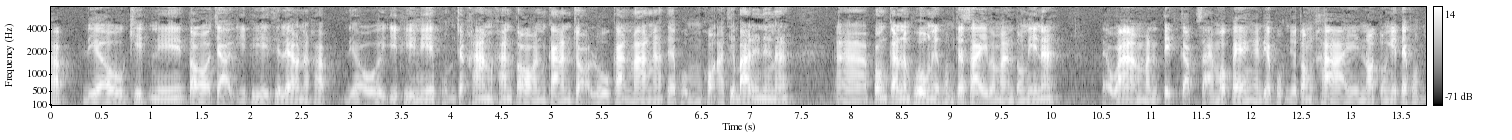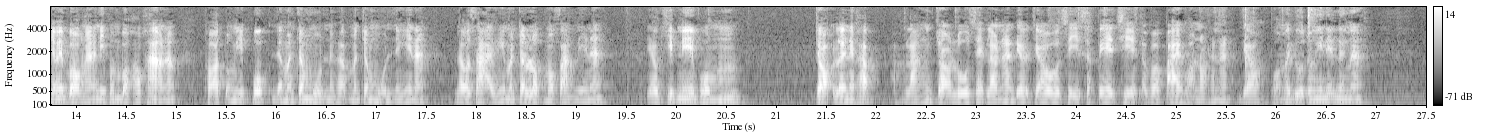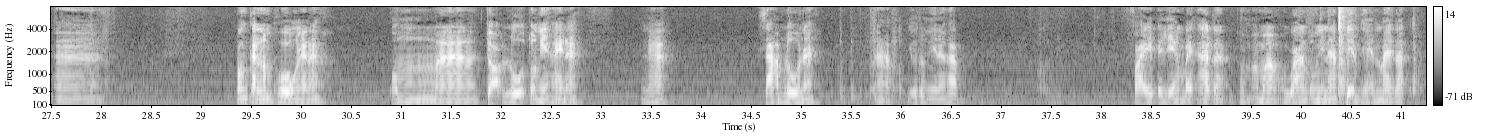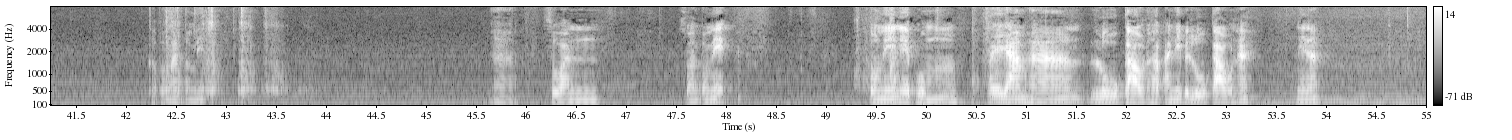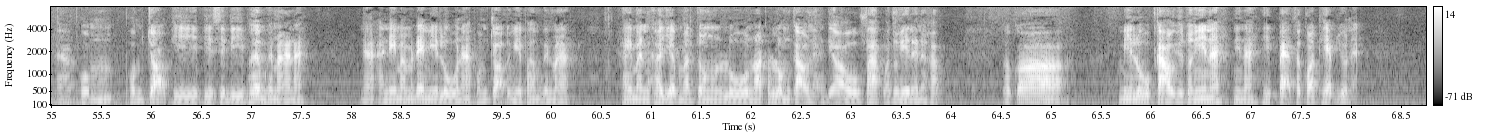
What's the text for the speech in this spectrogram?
ครับเดี๋ยวคลิปนี้ต่อจาก EP ที่แล้วนะครับ เดี๋ยว EP นี้ผมจะข้ามขั้นตอนการเจาะรูการมาร์กนะ แต่ผมขออธิบายนิดนึงนะอ่าป้องกันลำโพงเนี่ยผมจะใส่ประมาณตรงนี้นะ แต่ว่ามันติดกับสายหม้อแปลงไงเดี๋ยวผมจะต้องคลายน็อตตรงนี้แต่ผมจะไม่บอกนะอันนี่ผมบอกคร่าวๆนะถอดตรงนี้ปุ๊บเดี๋ยวมันจะหมุนนะครับมันจะหมุนอย่างนี้นะแล้วสายอย่างนี้มันจะหลบมาฝั่งนี้นะ เดี๋ยวคลิปนี้ผมเจาะเลยนะครับ หลังเจาะรูเสร็จแล้วนะ เดี๋ยวจะเอาสีสเปรย์ฉีดแล้วก็ป้ายหัวน็อตนะเดี๋ยวผมให้ดูตรงนี้นิดนึงนะอ่า ป้องกันลำโพงเนี่ยนะ ผมมาเจาะรูตรงนี้ให้นะ นะสามรูนะอ่าอยู่ตรงนี้นะครับ ไฟไปเลี้ยงไบอัสอะผมเอามาวางตรงนี้นะ เปลี่ยนแผนใหม่ละก็ประมาณตรงนี้อ่าส่วนส่วนตรงนี้ ตรงนี้เนี่ยผมพยายามหารูเก่านะครับ อันนี้เป็นรูเก่านะ นี่นะอ่าผมผมเจาะ P PCB เพิ่มขึ้นมานะ นะอันนี้มันไม่ได้มีรูนะ ผมเจาะตรงนี้เพิ่มขึ้นมา ให้มันขยับมาตรงรูน็อตพัดลมเก่าเนี่ยเดี๋ยวเอาฝากไว้ตรงนี้เลยนะครับ แล้วก็มีรูเก่าอยู่ตรงนี้นะนี่นะที่แปดสกอตเทปอยู่เนี่ย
